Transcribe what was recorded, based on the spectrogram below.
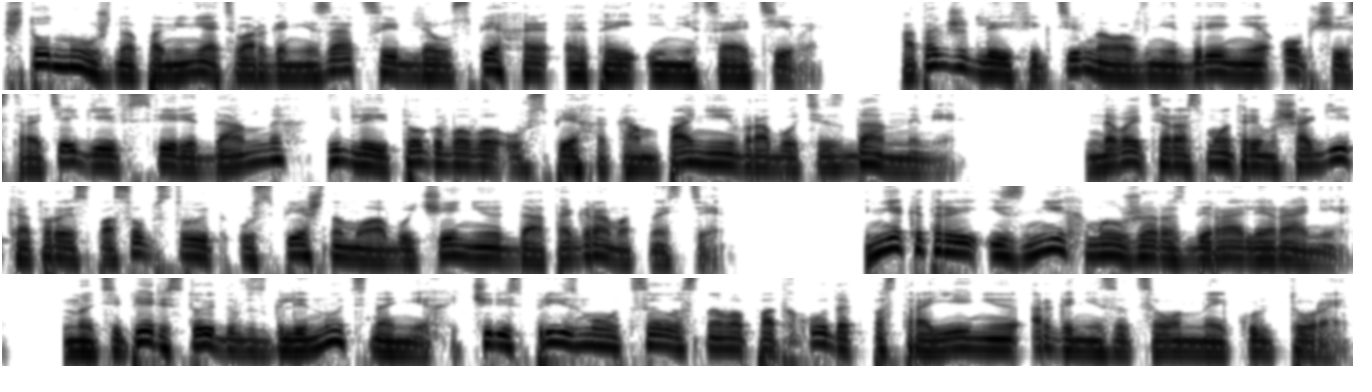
Что нужно поменять в организации для успеха этой инициативы? А также для эффективного внедрения общей стратегии в сфере данных и для итогового успеха компании в работе с данными. Давайте рассмотрим шаги, которые способствуют успешному обучению дата-грамотности. Некоторые из них мы уже разбирали ранее, но теперь стоит взглянуть на них через призму целостного подхода к построению организационной культуры.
